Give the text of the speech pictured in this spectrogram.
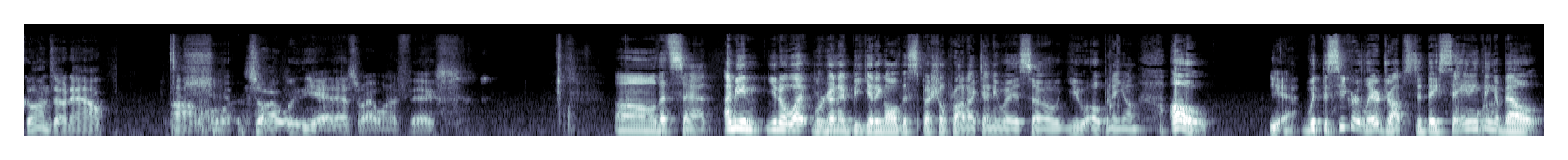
gonzo now. Um, so I yeah, that's what I want to fix. Oh, that's sad. I mean, you know what? We're gonna be getting all this special product anyway, so you opening them. Oh, Yeah, with the secret lair drops, did they say anything about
